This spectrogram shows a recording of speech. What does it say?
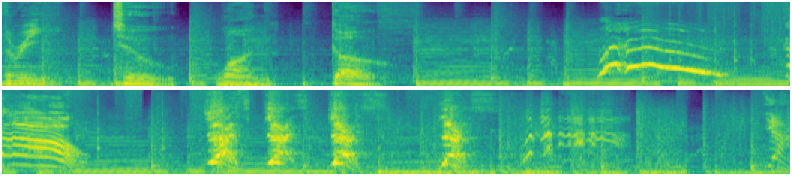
Three, two, one, go. Woohoo! Go! Yes, yes, yes, yes. Yeah!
